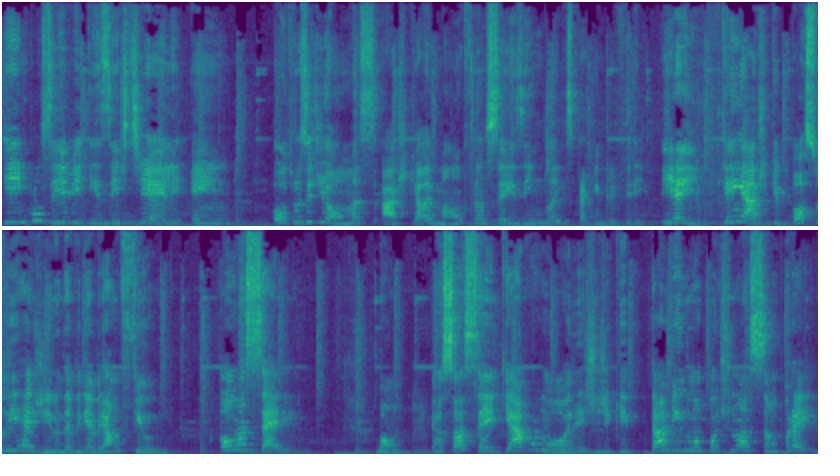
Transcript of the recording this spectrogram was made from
e inclusive existe ele em outros idiomas, acho que alemão, francês e inglês, para quem preferir. E aí, quem acha que Possuir Regina deveria virar um filme? Ou uma série? Bom, eu só sei que há rumores de que tá vindo uma continuação por aí.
